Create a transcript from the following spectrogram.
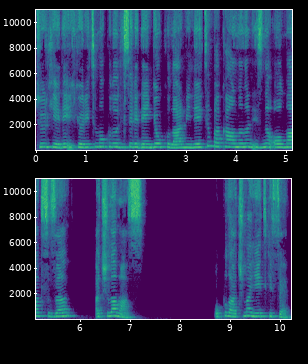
Türkiye'de ilköğretim okulu, lise ve denge okullar Milli Eğitim Bakanlığı'nın izni olmaksızın açılamaz. Okul açma yetkisi.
